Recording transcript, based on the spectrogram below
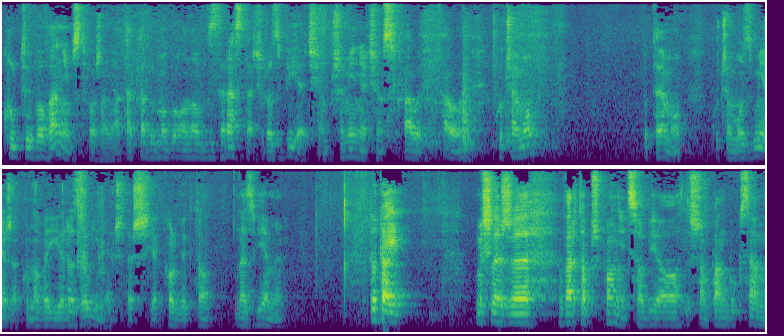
kultywowaniem stworzenia, tak aby mogło ono wzrastać, rozwijać się, przemieniać się z chwały w chwałę. Ku czemu? Ku temu, ku czemu zmierza, ku Nowej Jerozolimie, czy też jakkolwiek to nazwiemy. Tutaj myślę, że warto przypomnieć sobie o, zresztą Pan Bóg sam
